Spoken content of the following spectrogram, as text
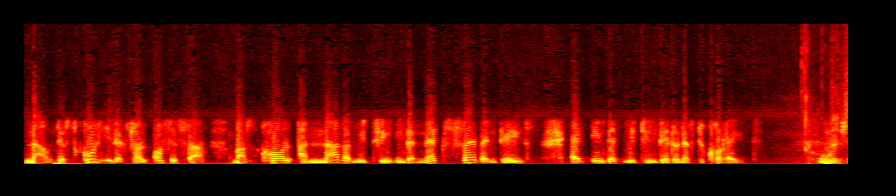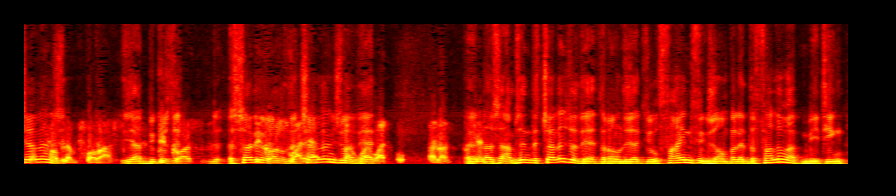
now the school electoral officer must call another meeting in the next seven days, and in that meeting they don't have to correct. the challenge- problem for us. Yeah, because the- uh, sorry, Ronald, the challenge with what- that- what- hello? Uh, no, so I'm saying the challenge of that, Ronald, is that you'll find, for example, at the follow-up meeting,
